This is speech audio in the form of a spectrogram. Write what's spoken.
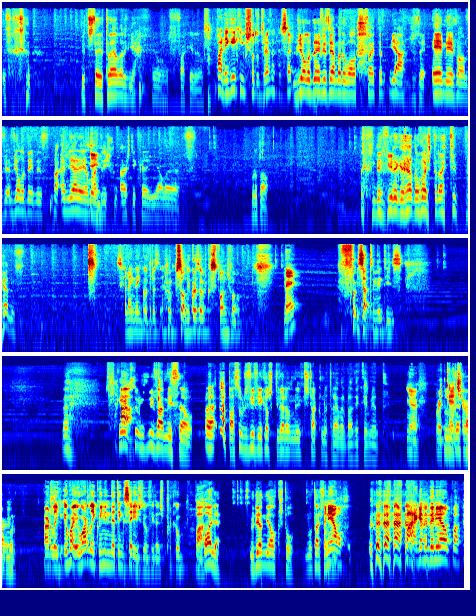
Eu testei o trailer e yeah, eu fucking hell. Pá, ninguém aqui gostou do trailer, a sério? Viola Davis é a Manuela perfeita. Yeah, José, é mesmo. a Viola Davis, pá, a mulher é uma Sim. atriz fantástica e ela é brutal. Deve vir agarrada a um asteroide tipo Vênus. Se calhar ainda encontra o pessoal do crossover com o SpongeBob. Né? Foi exatamente isso. Quem é Ah. que sobrevive à missão? Ah, não, pá, sobrevive aqueles que tiveram em destaque no trailer, basicamente. Yeah. Red Tudo o resto está Catcher. morto. Harley... Eu, pá, eu Harley Quinn ainda tenho sérias dúvidas, porque eu, pá... Olha, o Daniel gostou. Não estás. Daniel! pá, grande Daniel, pá!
